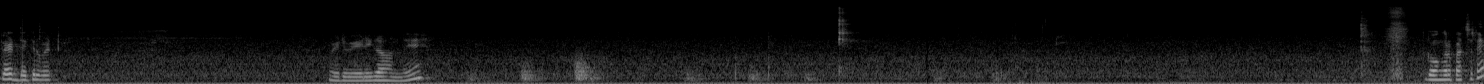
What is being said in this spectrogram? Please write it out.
ప్లేట్ దగ్గర పెట్టి. వేడి వేడిగా ఉంది. గోంగూర పచ్చడి?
